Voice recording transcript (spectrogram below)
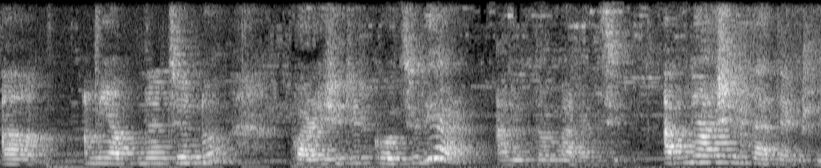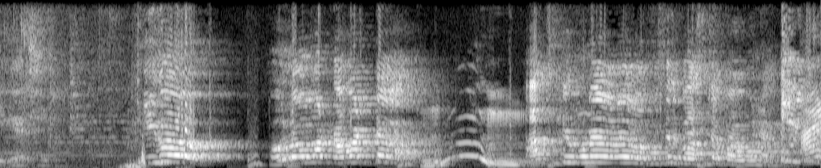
আহ, আমি আপনার জন্য কড়াইশুটির কচুরি আর আলুর দম বানাচ্ছি। আপনি আসুন তাড়াতাড়ি। ঠিক আছে। কি গো? হলো আমার খাবারটা? আজকে মনে হয় আমি অফিসের বাসটা পাবো না। আরে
